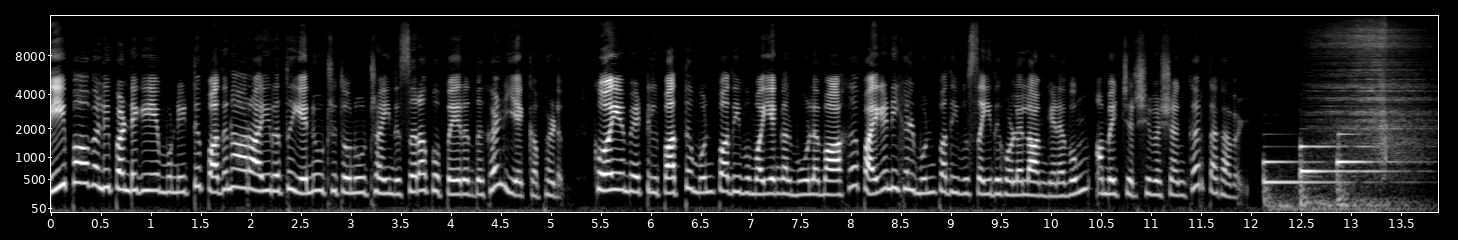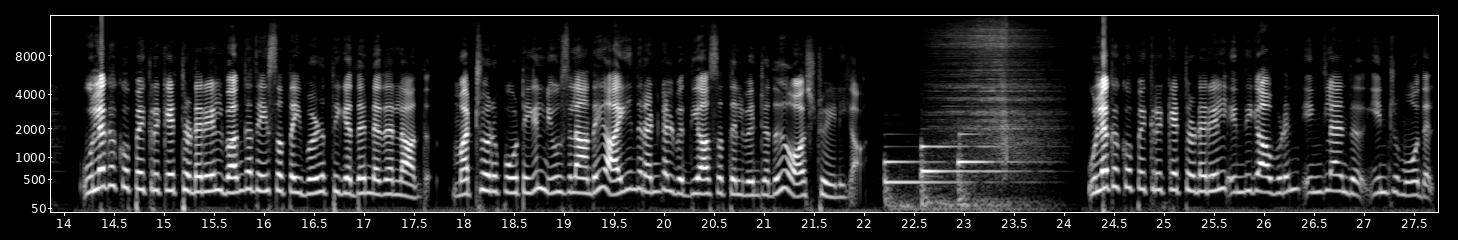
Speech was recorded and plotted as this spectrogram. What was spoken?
தீபாவளி பண்டிகையை முன்னிட்டு பதினாறாயிரத்து எண்ணூற்று தொன்னூற்றி ஐந்து சிறப்பு பேருந்துகள் இயக்கப்படும். கோயம்பேட்டில் பத்து முன்பதிவு மையங்கள் மூலமாக பயணிகள் முன்பதிவு செய்து கொள்ளலாம் எனவும் அமைச்சர் சிவசங்கர் தகவல். உலகக்கோப்பை கிரிக்கெட் தொடரில் வங்கதேசத்தை வீழ்த்தியது நெதர்லாந்து. மற்றொரு போட்டியில் நியூசிலாந்தை ஐந்து ரன்கள் வித்தியாசத்தில் வென்றது ஆஸ்திரேலியா. உலகக்கோப்பை கிரிக்கெட் தொடரில் இந்தியாவுடன் இங்கிலாந்து இன்று மோதல்.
